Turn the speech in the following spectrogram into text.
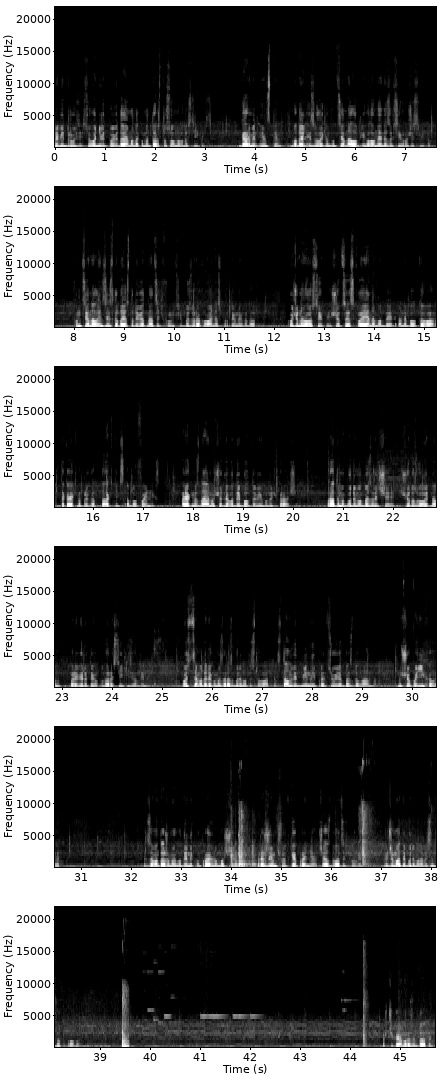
Привіт, друзі! Сьогодні відповідаємо на коментар стосовно водостійкості. Garmin Instinct модель із великим функціоналом і головне не за всі гроші світу. Функціонал Instinct складає 119 функцій, без урахування спортивних додатків. Хочу наголосити, що це склеєна модель, а не болтова, така як, наприклад, Tactics або Phoenix. А як ми знаємо, що для води болтові будуть краще. Брати ми будемо без речей, що дозволить нам перевірити ударостійкість годинника. Ось ця модель, яку ми зараз будемо тестувати. Стан відмінний, працює бездоганно. Ну що, поїхали? Завантажимо годинник у пральну машину. Режим швидке прання, час 20 хвилин. Віджимати будемо на 800 обертів. Тож чекаємо результати.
